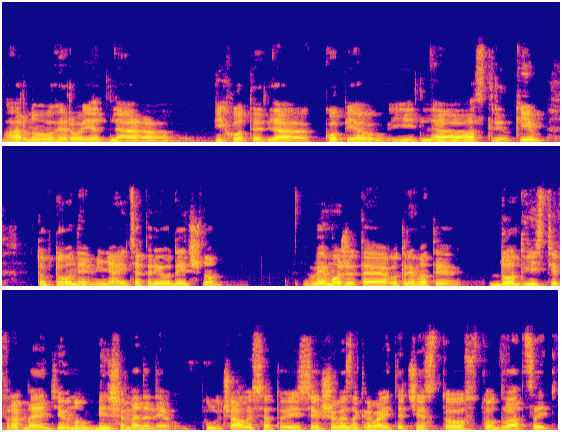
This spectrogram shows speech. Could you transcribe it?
гарного героя для піхоти, для копів і для стрілків. Тобто вони міняються періодично. Ви можете отримати до 200 фрагментів. Ну, більше в мене не вийшло. Тобто, якщо ви закриваєте чисто 120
